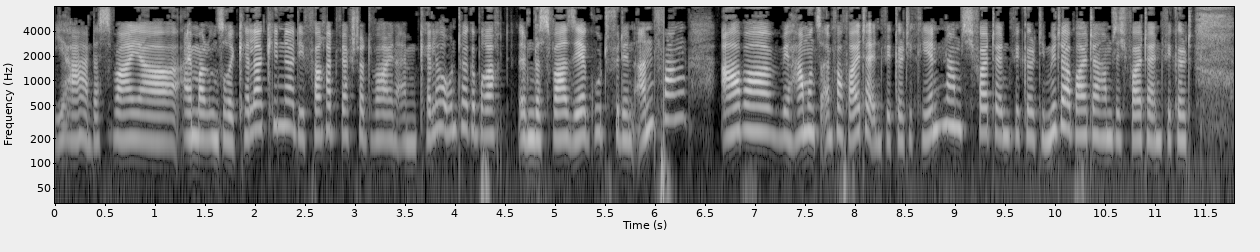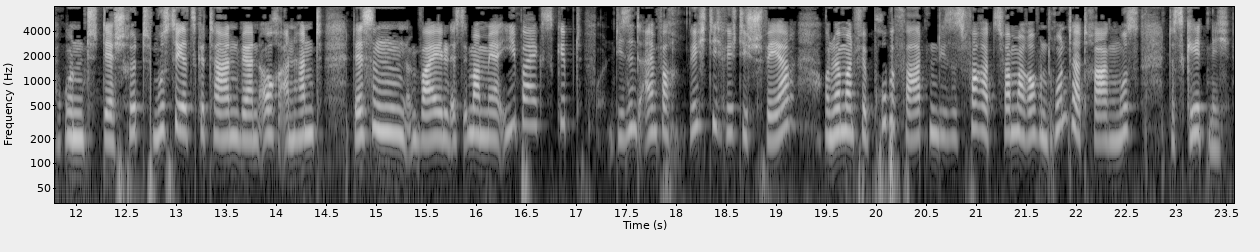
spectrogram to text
Ja, das war ja einmal unsere Kellerkinder. Die Fahrradwerkstatt war in einem Keller untergebracht. Ähm, das war sehr gut für den Anfang, aber wir haben uns einfach weiterentwickelt. Die Klienten haben sich weiterentwickelt, die Mitarbeiter haben sich weiterentwickelt und der Schritt musste jetzt getan werden, auch anhand dessen, weil es immer mehr E-Bikes gibt. Die sind einfach richtig, richtig schwer und wenn man für Probefahrten dieses Fahrrad zweimal rauf und runter tragen muss, das geht nicht.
